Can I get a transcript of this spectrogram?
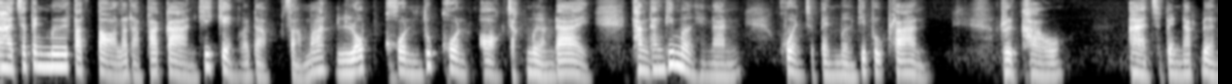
อาจจะเป็นมือตัดต่อระดับภาคการที่เก่งระดับสามารถลบคนทุกคนออกจากเมืองได้ ทั้งทั้งที่เมืองแห่งนั้น ควรจะเป็นเมืองที่พลุกพล่าน หรือเขาอาจจะเป็นนักเดิน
